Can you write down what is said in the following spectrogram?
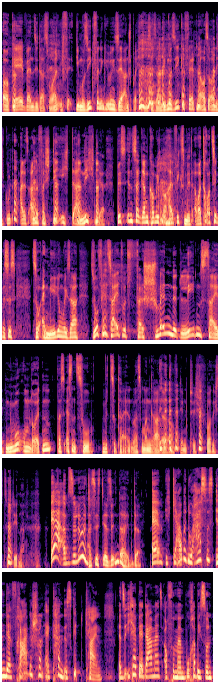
Okay, wenn sie das wollen. Ich, die Musik finde ich übrigens sehr ansprechend, muss ich sagen. Die Musik gefällt mir außerordentlich gut. Alles andere verstehe ich da nicht mehr. Bis Instagram komme ich noch halbwegs mit. Aber trotzdem ist es so ein Medium, wo ich sage, so viel Zeit wird verschwendet, Lebenszeit, nur um Leuten das Essen zu mitzuteilen, was man gerade auf dem Tisch vor sich zu stehen hat. Ja, absolut. Was ist der Sinn dahinter? Ähm, ich glaube, du hast es in der Frage schon erkannt. Es gibt keinen. Also ich habe ja damals auch für mein Buch habe ich so ein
